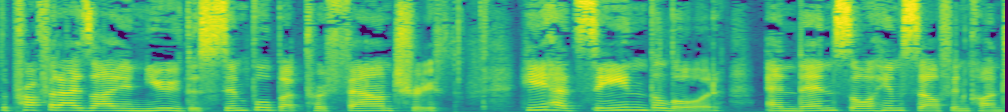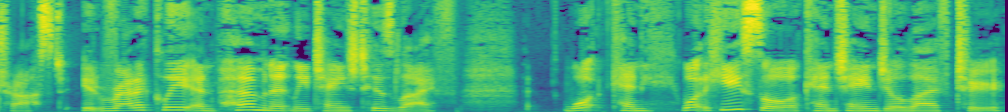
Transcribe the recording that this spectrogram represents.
The prophet Isaiah knew the simple but profound truth. He had seen the Lord and then saw himself in contrast. It radically and permanently changed his life. What can what he saw can change your life too.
